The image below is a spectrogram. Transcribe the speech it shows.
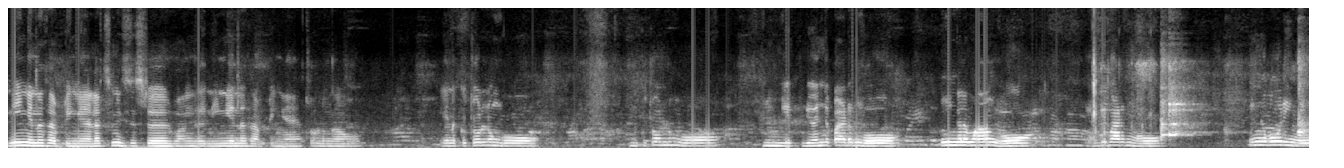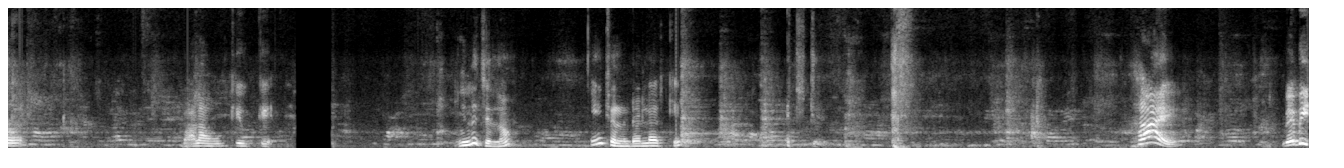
நீங்கள் என்ன சாப்பிட்டீங்க? லக்ஷ்மி சிஸ்டர் வாங்க. நீங்கள் என்ன சாப்பிட்டீங்க? சொல்லுங்க. எனக்கு சொல்லுங்கோ. எனக்கு சொல்லுங்கோ. நீங்கள் இப்படி வந்து பாடுங்கோ. நீங்களும் வாங்கோ. எப்படி பாருங்கோ. எங்கே போறீங்கோ. பாலா ஓகே ஓகே என்ன செல்லம்? ஏன் செல்லம் டல்லாக இருக்கே? ஹாய் பேபி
